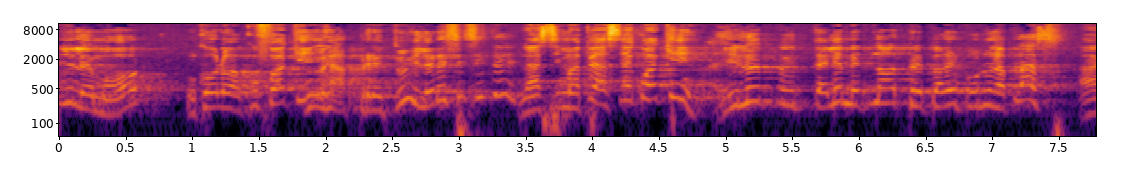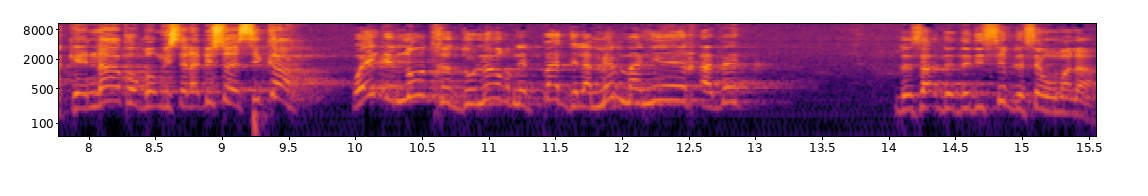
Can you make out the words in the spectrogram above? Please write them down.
il est mort, mais après tout, il est ressuscité. Il est allé maintenant préparer pour nous la place. Vous voyez que notre douleur n'est pas de la même manière avec les des- disciples de ce moment-là.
